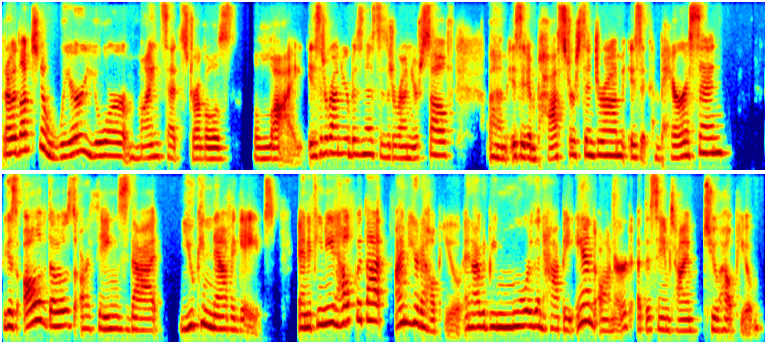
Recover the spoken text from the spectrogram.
But I would love to know where your mindset struggles lie. Is it around your business? Is it around yourself? Um, is it imposter syndrome? Is it comparison? Because all of those are things that you can navigate. And if you need help with that, I'm here to help you. And I would be more than happy and honored at the same time to help you.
